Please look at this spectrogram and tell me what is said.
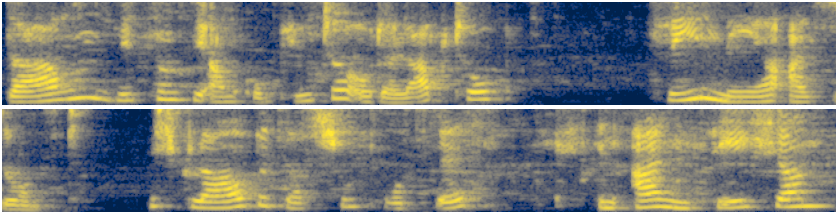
Darum sitzen sie am Computer oder Laptop viel mehr als sonst. Ich glaube, dass Schulprozess in allen Fächern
